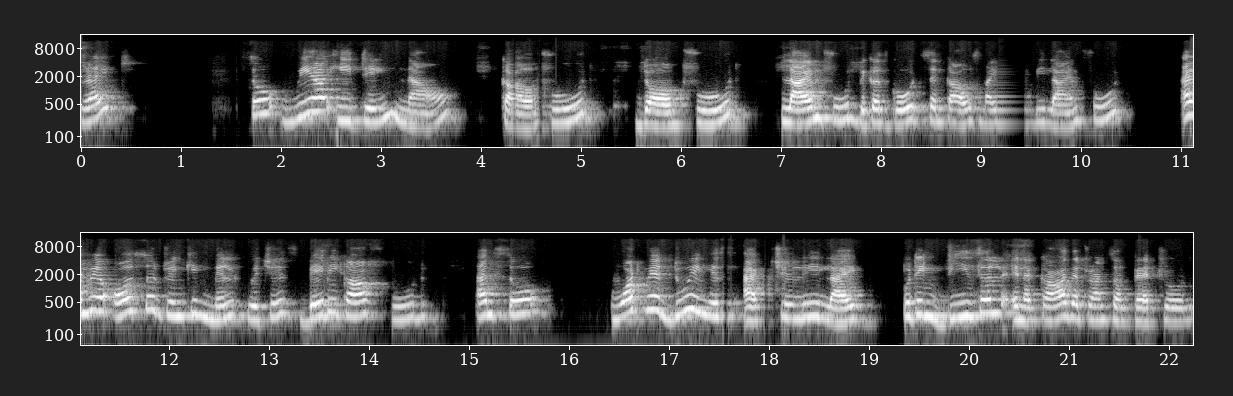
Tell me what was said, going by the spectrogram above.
right? So we are eating now cow food, dog food, lion food, because goats and cows might be lion food. And we are also drinking milk, which is baby calf food and so what we're doing is actually like putting diesel in a car that runs on petrol.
